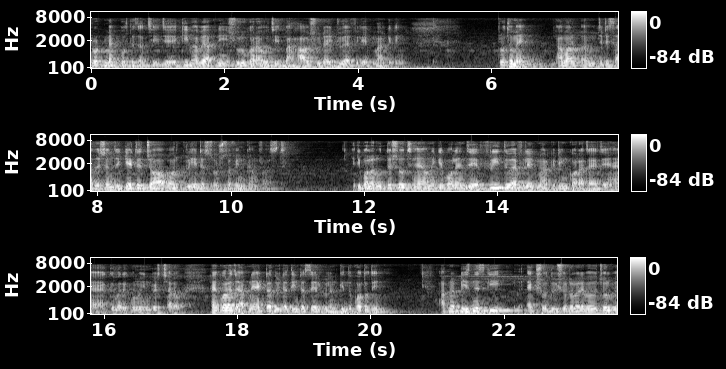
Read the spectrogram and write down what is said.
রোডম্যাপ বলতে চাচ্ছি যে কীভাবে আপনি শুরু করা উচিত বা how should I do affiliate marketing প্রথমে আমার যেটি সাজেশন যে get a job or create a source of income first এটি বলার উদ্দেশ্য হচ্ছে হ্যাঁ অনেকে বলেন যে ফ্রিতেও অ্যাফিলিয়েট মার্কেটিং করা যায়, যে হ্যাঁ একেবারে কোনো ইনভেস্ট ছাড়াও। হ্যাঁ করা যায়। আপনি একটা, দুইটা, তিনটা সেল পেলেন, কিন্তু কতদিন? আপনার বিজনেস কি একশো, দুইশো ডলার এভাবে চলবে?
